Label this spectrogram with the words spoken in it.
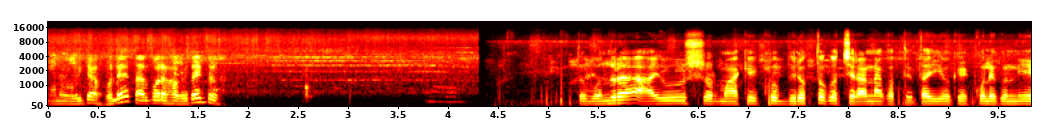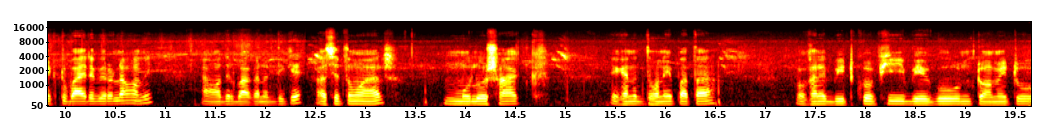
মানে ওইটা হলে তারপরে হবে তাই তো? তো বন্ধুরা, আয়ুষ ওর মাকে খুব বিরক্ত করছে রান্না করতে, তাই ওকে কোলে করে নিয়ে একটু বাইরে বেরোলাম আমি, আমাদের বাগানের দিকে। আছে তোমার মূলো শাক, এখানে ধনে পাতা, ওখানে বিট কপি বেগুন, টমেটো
